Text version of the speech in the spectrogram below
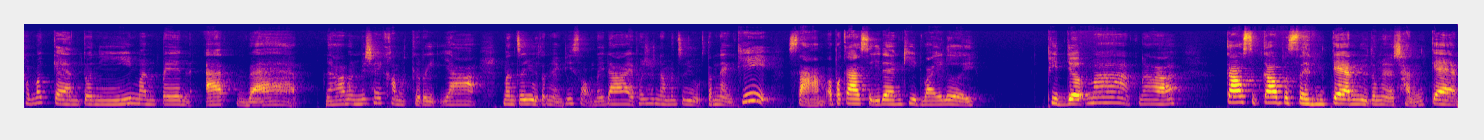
คำว่าแกนตัวนี้มันเป็น adverb นะคะมันไม่ใช่คำกริยา มันจะอยู่ตำแหน่งที่ 2 ไม่ได้ เพราะฉะนั้นมันจะอยู่ตำแหน่งที่ 3 เอาปากกาสีแดงขีดไว้เลย ผิดเยอะมากนะคะ 99%แกนอยู่ตำแหน่งฉันแกน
